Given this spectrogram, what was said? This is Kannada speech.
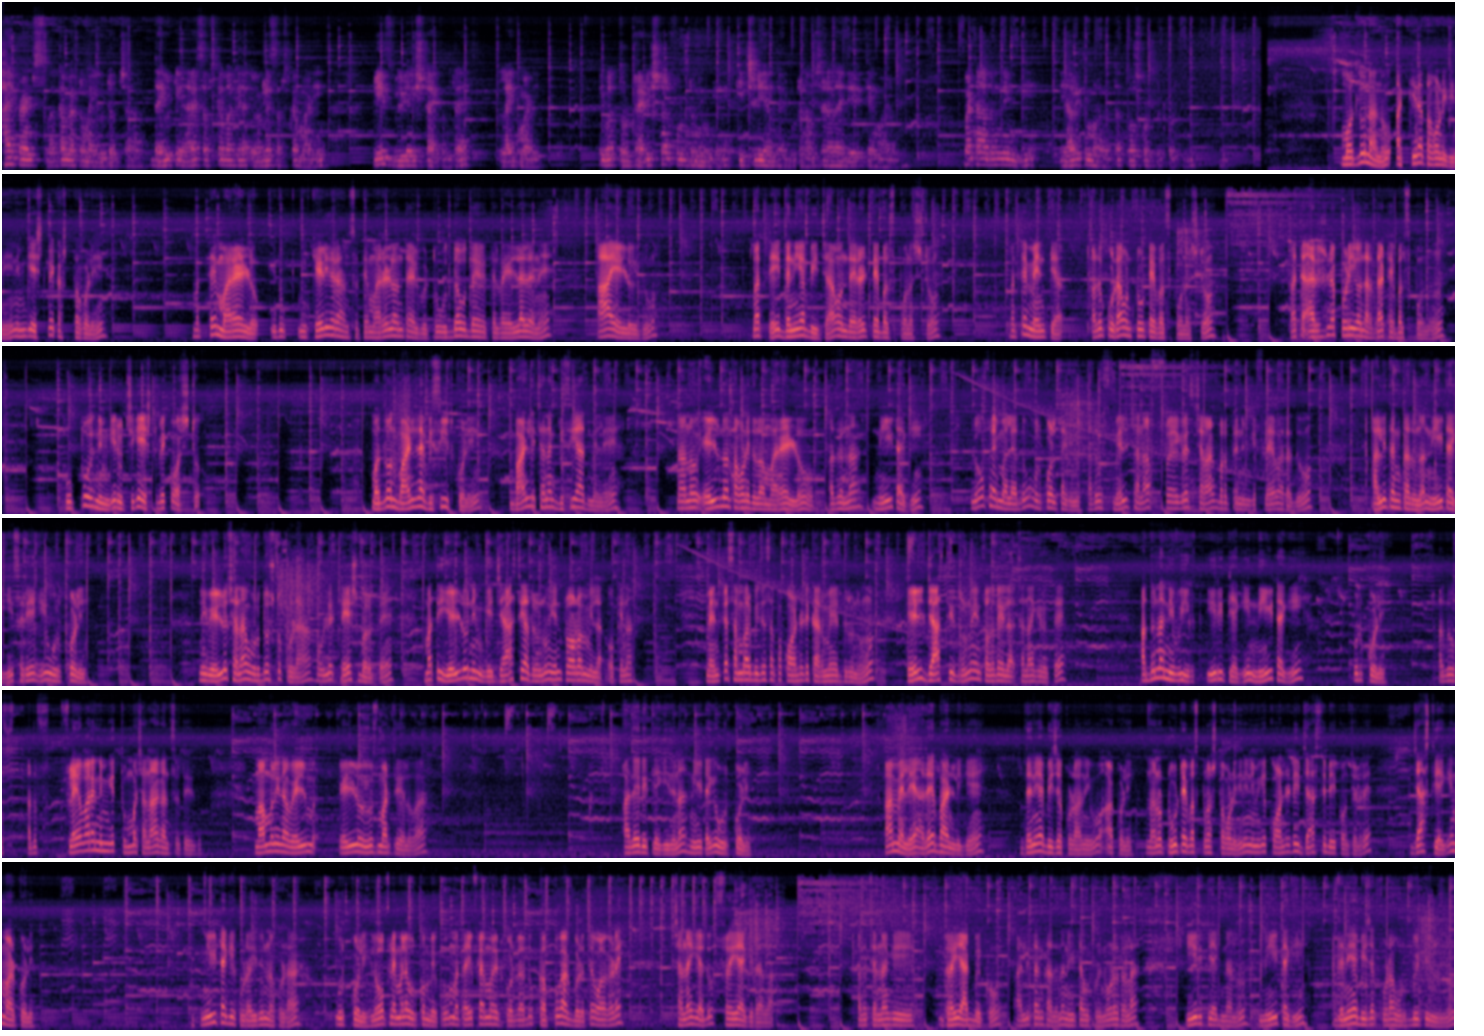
Hi friends welcome back to my YouTube channel ದಯವಿಟ್ಟು ಯಾರೇ ಸಬ್ಸ್ಕ್ರೈಬ್ ಆಗಿಲ್ಲ, ಇವಾಗಲೇ ಸಬ್ಸ್ಕ್ರೈಬ್ ಮಾಡಿ. ಪ್ಲೀಸ್ ವಿಡಿಯೋ ಇಷ್ಟ ಆಯಿತು ಅಂದರೆ ಲೈಕ್ ಮಾಡಿ. ಇವತ್ತು ಟ್ರೆಡಿಷ್ನಲ್ ಫುಡ್ ನಿಮಗೆ ಕಿಚಡಿ ಅಂತ ಹೇಳ್ಬಿಟ್ಟು ನಮ್ಮ ಸೈಡಲ್ಲ ಇದೇ ರೀತಿಯಾಗಿ ಮಾಡೋದು. ಬಟ್ ಅದನ್ನು ನಿಮಗೆ ಯಾವ ರೀತಿ ಮಾಡೋದು ಅಂತ ತೋರಿಸ್ಕೊಟ್ಬಿಟ್ಟು ಕೊಡ್ತೀನಿ ಮೊದಲು ನಾನು ಅಕ್ಕಿನ ತೊಗೊಂಡಿದ್ದೀನಿ. ನಿಮಗೆ ಎಷ್ಟು ಬೇಕು ಅಷ್ಟು ತೊಗೊಳ್ಳಿ. ಮತ್ತು ಮರಳು ಇದು ಕೇಳಿದರೆ ಅನಿಸುತ್ತೆ. ಮರಳು ಅಂತ ಹೇಳ್ಬಿಟ್ಟು ಉದ್ದ ಉದ್ದ ಇರುತ್ತಲ್ವ ಎಳ್ಳಲ್ಲೇ ಆ ಎಳ್ಳು ಇದು. ಮತ್ತು ಧನಿಯಾ ಬೀಜ ಒಂದೆರಡು ಟೇಬಲ್ ಸ್ಪೂನಷ್ಟು ಮತ್ತು ಮೆಂತ್ಯ, ಅದು ಕೂಡ ಒಂದು ಟೂ ಟೇಬಲ್ ಸ್ಪೂನಷ್ಟು ಮತ್ತು ಅರಿಶಿನ ಪುಡಿ ಒಂದು ಅರ್ಧ ಟೇಬಲ್ ಸ್ಪೂನು. ಉಪ್ಪು ನಿಮಗೆ ರುಚಿಗೆ ಎಷ್ಟು ಬೇಕೋ ಅಷ್ಟು. ಮೊದಲು ಒಂದು ಬಾಣಲಿನ ಬಿಸಿ ಇಟ್ಕೊಳ್ಳಿ. ಬಾಣಲಿ ಚೆನ್ನಾಗಿ ಬಿಸಿ ಆದಮೇಲೆ ನಾನು ಎಳ್ಳನ್ನ ತೊಗೊಂಡಿದ್ದಲ್ಲ, ಮರೆಳ್ಳು. ಅದನ್ನು ನೀಟಾಗಿ ಲೋ ಫ್ಲೇಮಲ್ಲಿ ಅದು ಹುರ್ಕೊಳ್ತಾ ಇದ್ದೀನಿ. ಅದು ಸ್ಮೆಲ್ ಚೆನ್ನಾಗಿ ಫ್ರೇಗ್ರೆನ್ಸ್ ಚೆನ್ನಾಗಿ ಬರುತ್ತೆ ನಿಮಗೆ ಫ್ಲೇವರ್ ಅದು. ಅಲ್ಲಿ ತನಕ ಅದನ್ನು ನೀಟಾಗಿ, ಸರಿಯಾಗಿ ಹುರ್ಕೊಳ್ಳಿ. ನೀವು ಎಳ್ಳು ಚೆನ್ನಾಗಿ ಹುರಿದಷ್ಟು ಕೂಡ ಒಳ್ಳೆ ಟೇಸ್ಟ್ ಬರುತ್ತೆ. ಮತ್ತು ಎಳ್ಳು ನಿಮಗೆ ಜಾಸ್ತಿ ಆದ್ರೂ ಏನು ಪ್ರಾಬ್ಲಮ್ ಇಲ್ಲ ಓಕೆನಾ ಮೆಂತ್ಯ, ಸಾಂಬಾರು, ಬೀಜ ಸ್ವಲ್ಪ ಕ್ವಾಂಟಿಟಿ ಕಡಿಮೆ ಇದ್ರೂ ಎಳ್ಳು ಜಾಸ್ತಿ ಇದ್ರೂ ಏನು ತೊಂದರೆ ಇಲ್ಲ, ಚೆನ್ನಾಗಿರುತ್ತೆ. ಅದನ್ನು ನೀವು ಈ- ರೀತಿಯಾಗಿ ನೀಟಾಗಿ ಹುರ್ಕೊಳ್ಳಿ. ಅದು ಅದು ಫ್ಲೇವರೇ ನಿಮಗೆ ತುಂಬ ಚೆನ್ನಾಗಿ ಅನಿಸುತ್ತೆ ಇದು. ಮಾಮೂಲಿ ನಾವು ಎಳ್ಳು ಎಳ್ಳು ಯೂಸ್ ಮಾಡ್ತೀವಲ್ವ? ಅದೇ ರೀತಿಯಾಗಿ ಇದನ್ನು ನೀಟಾಗಿ ಹುರ್ಕೊಳ್ಳಿ. ಆಮೇಲೆ ಅದೇ ಬಾಣಲಿಗೆ ಧನಿಯಾ ಬೀಜ ಕೂಡ ನೀವು ಹಾಕ್ಕೊಳ್ಳಿ ನಾನು ಟೂ ಟೇಬಲ್ ಸ್ಪೂನಷ್ಟು ತೊಗೊಂಡಿದ್ದೀನಿ. ನಿಮಗೆ ಕ್ವಾಂಟಿಟಿ ಜಾಸ್ತಿ ಬೇಕು ಅಂತ ಹೇಳಿದ್ರೆ ಜಾಸ್ತಿಯಾಗಿ ಮಾಡ್ಕೊಳ್ಳಿ. ನೀಟಾಗಿ ಕೂಡ ಇದನ್ನು ಕೂಡ ಹುರ್ಕೊಳ್ಳಿ. ಲೋ ಫ್ಲೇಮಲ್ಲೇ ಹುರ್ಕೊಬೇಕು. ಮತ್ತು ಹೈ ಫ್ಲೇಮಲ್ಲಿ ಇಟ್ಕೊಂಡ್ರೆ ಅದು ಕಪ್ಪಗಾಗ್ಬಿಡುತ್ತೆ ಒಳಗಡೆ ಚೆನ್ನಾಗಿ ಅದು ಫ್ರೈ ಆಗಿರಲ್ಲ. ಅದು ಚೆನ್ನಾಗಿ ಡ್ರೈ ಆಗಬೇಕು. ಅಲ್ಲಿ ತನಕ ಅದನ್ನು ನೀಟಾಗಿ ಹುರ್ಕೊಳ್ಳಿ. ನೋಡಿದ್ರಲ್ಲ? ಈ ರೀತಿಯಾಗಿ ನಾನು ನೀಟಾಗಿ ಧನಿಯಾ ಬೀಜ ಕೂಡ ಹುರಿದ್ಬಿಟ್ಟು ನಾನು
